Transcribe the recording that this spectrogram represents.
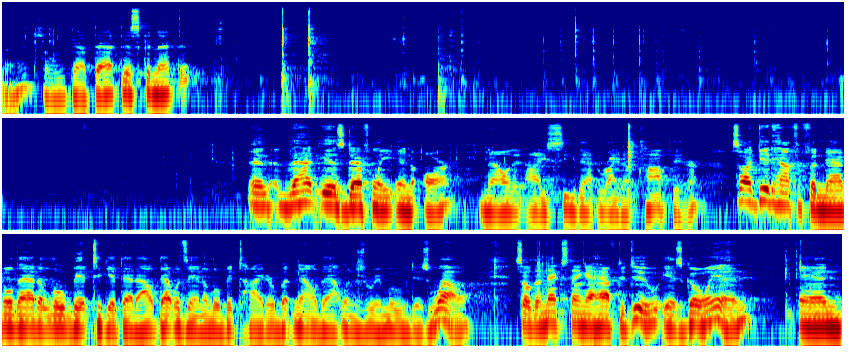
All right, so we've got that disconnected. And that is definitely an R, now that I see that right up top there. So I did have to finagle that a little bit to get that out. That was in a little bit tighter, but now that one's removed as well. So the next thing I have to do is go in and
